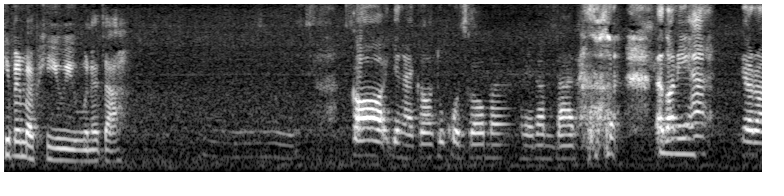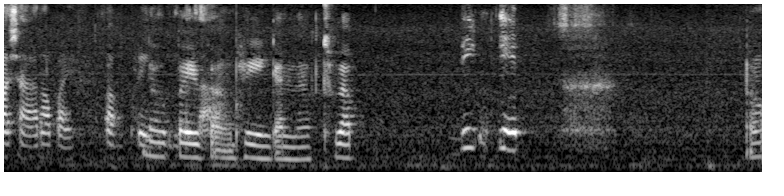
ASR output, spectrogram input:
ที่เป็นแบบพรีวิวนะจ๊ะ ก็ยังไงก็ทุกคนก็มาแนะนำได้แต่ตอนนี้อะเดี๋ยวรอช้าเราไปฟังเพลงเราไปฟังเพลงกันนะครับดิ้งอิดเอ้า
